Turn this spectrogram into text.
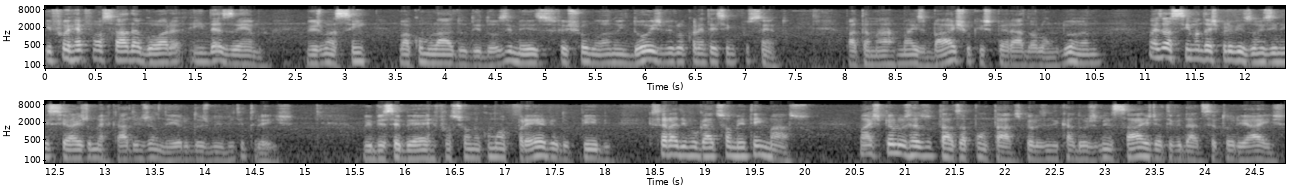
e foi reforçada agora em dezembro. Mesmo assim, o acumulado de 12 meses fechou o ano em 2,45%, patamar mais baixo que esperado ao longo do ano, mas acima das previsões iniciais do mercado em janeiro de 2023. O IBCBR funciona como uma prévia do PIB que será divulgado somente em março. Mas, pelos resultados apontados pelos indicadores mensais de atividades setoriais,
